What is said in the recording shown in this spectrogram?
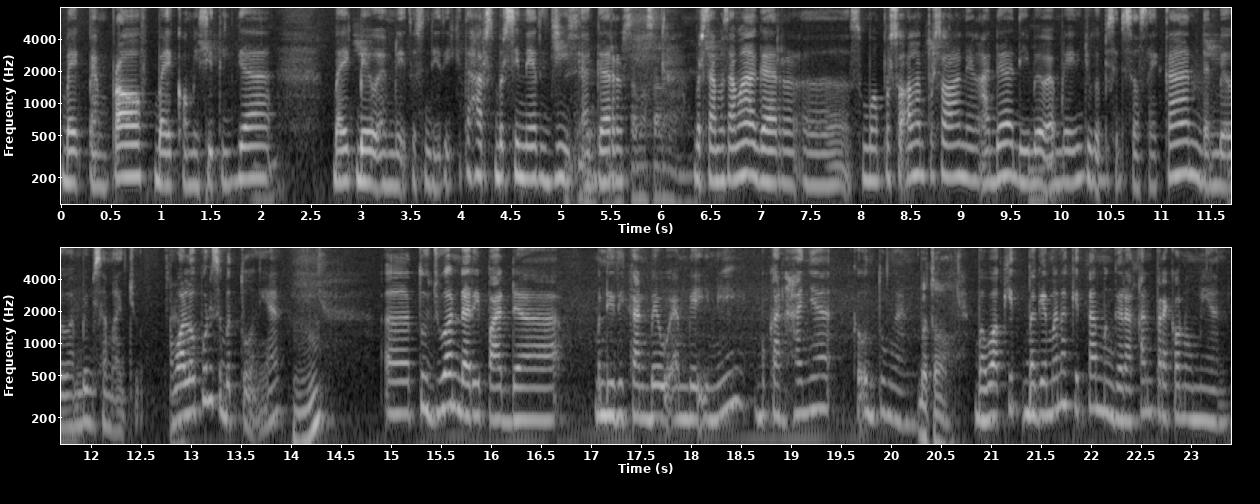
baik Pemprov, baik Komisi 3 baik BUMD itu sendiri kita harus bersinergi agar Sama-sama. bersama-sama agar eh, semua persoalan-persoalan yang ada di BUMD ini juga bisa diselesaikan dan BUMD bisa maju. Walaupun sebetulnya Hmm. eh, tujuan daripada mendirikan BUMD ini bukan hanya keuntungan, Betul. bahwa kit- bagaimana kita menggerakkan perekonomian.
